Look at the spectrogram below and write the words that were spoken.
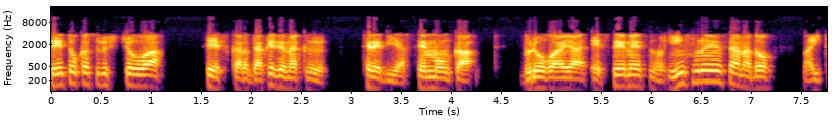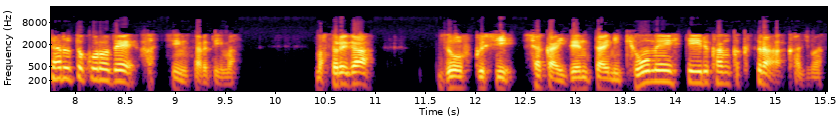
正当化する主張は政府からだけでなくテレビや専門家、ブロガーや SNS のインフルエンサーなど、まあ、至るところで発信されています。まあ、それが増幅し社会全体に共鳴している感覚すら感じます。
